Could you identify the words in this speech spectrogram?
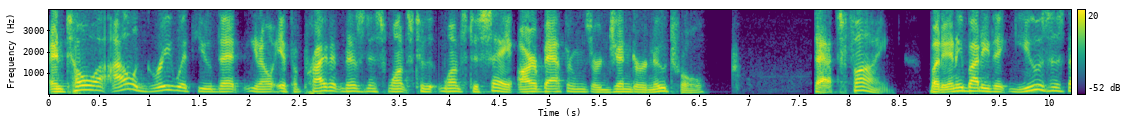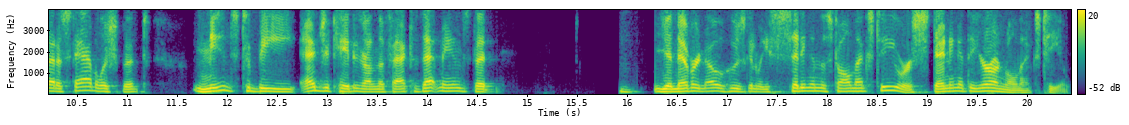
And Toa, I'll agree with you that you know if a private business wants to wants to say our bathrooms are gender neutral, that's fine. But anybody that uses that establishment needs to be educated on the fact that that means that you never know who's going to be sitting in the stall next to you or standing at the urinal next to you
